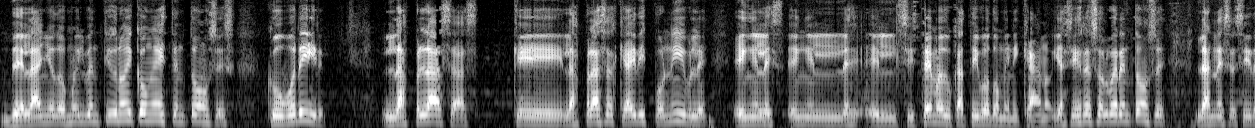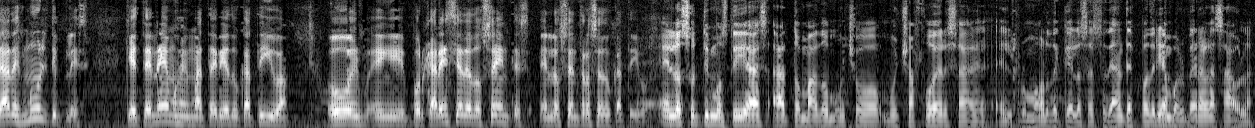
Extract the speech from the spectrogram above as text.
del año 2021 y con este entonces cubrir las plazas que las plazas que hay disponibles en, el, en el, sistema educativo dominicano y así resolver entonces las necesidades múltiples que tenemos en materia educativa o por carencia de docentes en los centros educativos. En los últimos días ha tomado mucho, mucha fuerza el, rumor de que los estudiantes podrían volver a las aulas.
